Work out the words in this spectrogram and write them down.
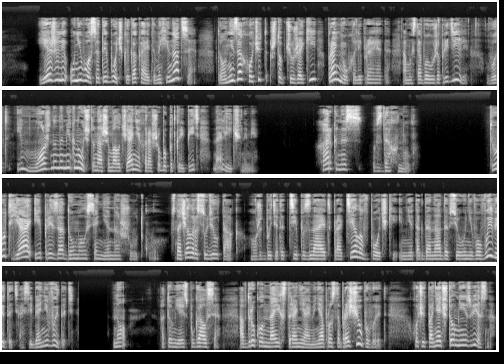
Ежели у него с этой бочкой какая-то махинация, то он не захочет, чтоб чужаки пронюхали про это, а мы с тобой уже пределе. Вот и можно намекнуть, что наше молчание хорошо бы подкрепить наличными. Харкнес вздохнул. Тут я и призадумался не на шутку. Сначала рассудил так: может быть, этот тип знает про тело в бочке, и мне тогда надо все у него выведать, а себя не выдать. Но потом я испугался, а вдруг он на их стороне, а меня просто прощупывает, хочет понять, что мне известно.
